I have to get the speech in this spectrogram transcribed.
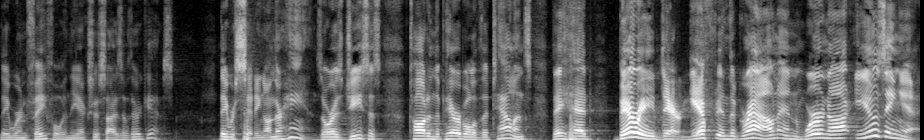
They weren't faithful in the exercise of their gifts. They were sitting on their hands. Or, as Jesus taught in the parable of the talents, they had buried their gift in the ground and were not using it.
